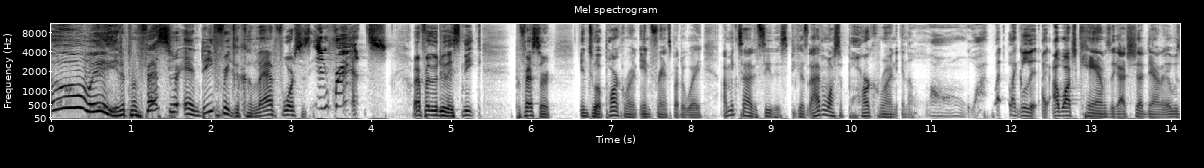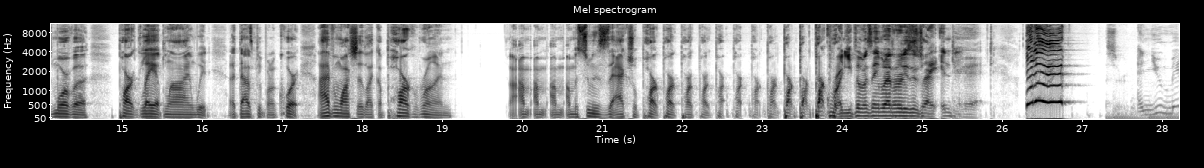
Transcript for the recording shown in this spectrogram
Ooh, wee, the professor and D Friga collab forces in France. Without further ado, they sneak Professor into a park run in France, by the way. I'm excited to see this because I haven't watched a park run in a long while. Like, like I watched cams that got shut down. It was more of a park layup line with a thousand people on the court. I haven't watched it like a park run. I'm I'm I'm, I'm assuming this is the actual park park park park park park park park park park park run. You feel what I'm saying? Whatever it is, right into it. And you may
